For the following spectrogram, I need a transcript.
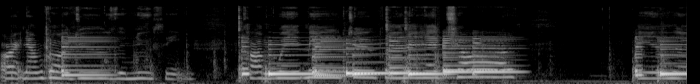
Alright, now we're going to do the new theme. Come with me to Planet In the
